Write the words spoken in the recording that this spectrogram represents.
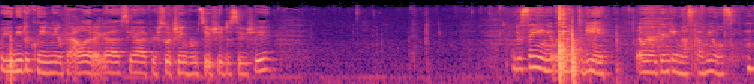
But you need to clean your palate, I guess. Yeah, if you're switching from sushi to sushi. I'm just saying it was meant to be that we were drinking Moscow mules.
